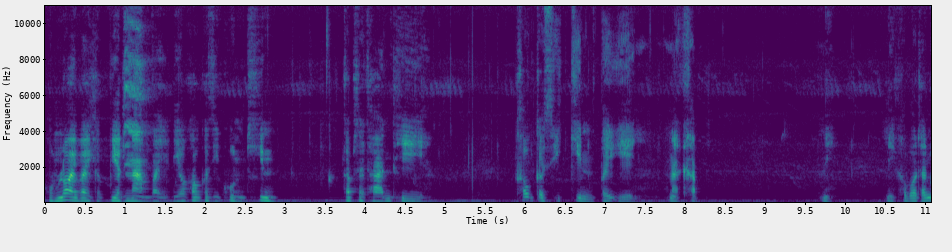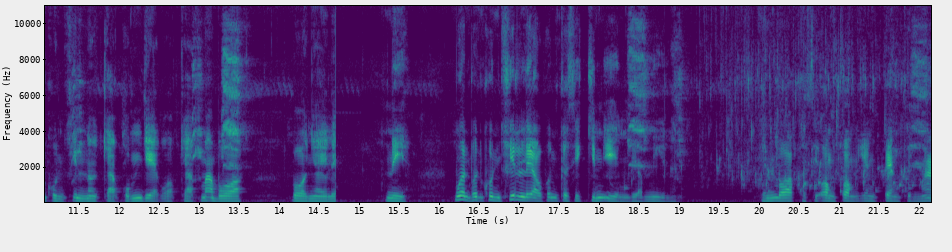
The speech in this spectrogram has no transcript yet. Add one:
ผมร้อยไว้กับเปลี่ยนน้ำไว้เดี๋ยวเขาก็สิคุ้นขินกับสถานที่เขาก็สิกินไปเองนะครับ นี่นี่เขาบอกท่านคุ้นขินนอกจากผมแยกออกจากมาบอบอใหญ่เลยนี่เมื่อเพิ่นคุ้นชินแล้วเพิ่นก็สิกินเองแบบนี้เลย เห็นบอกก็สิอ่องป้องเอียงแต่งขึ้นมา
